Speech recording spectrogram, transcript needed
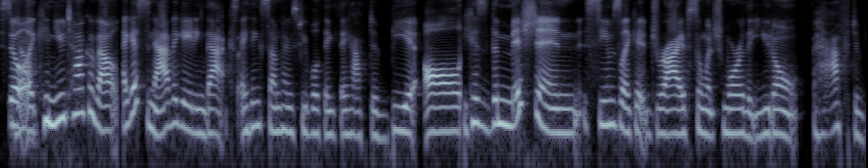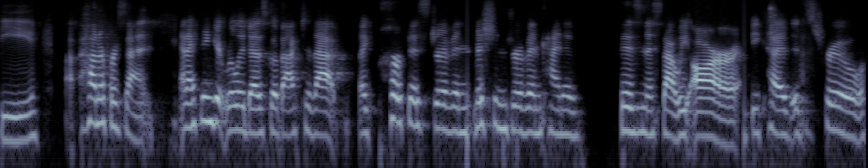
So like can you talk about I guess navigating that? Cuz I think sometimes people think they have to be it all because the mission seems like it drives so much more that you don't have to be. 100%. And I think it really does go back to that like purpose driven, mission driven kind of business that we are because it's true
